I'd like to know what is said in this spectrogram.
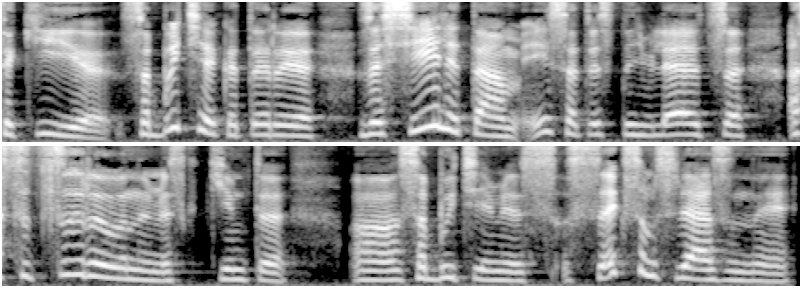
такие события, которые засели там и, соответственно, являются ассоциированными с каким-то э, событиями с сексом связанные.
